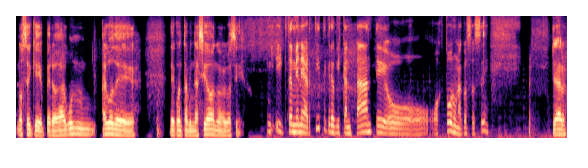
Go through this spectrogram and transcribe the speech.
no sé qué, pero algún algo de, de contaminación o algo así. Y, y también es artista, creo que es cantante o, o actor, una cosa así. Claro.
